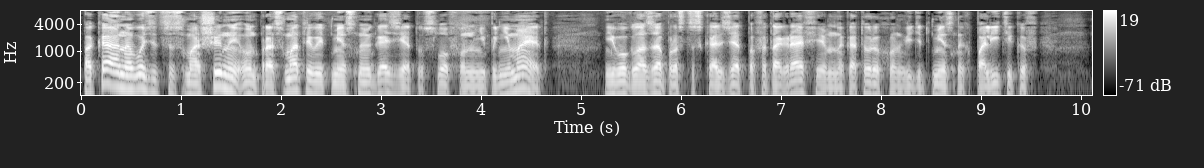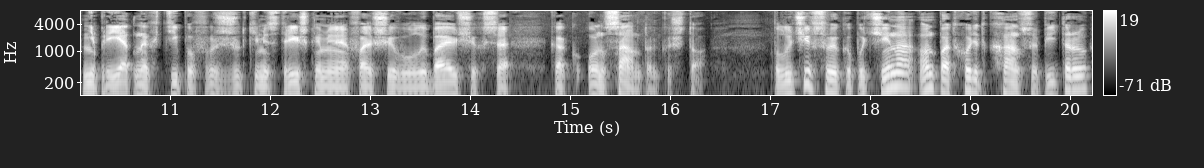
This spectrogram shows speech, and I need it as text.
Пока она возится с машиной, он просматривает местную газету. Слов он не понимает — его глаза просто скользят по фотографиям, на которых он видит местных политиков, неприятных типов с жуткими стрижками, фальшиво улыбающихся, как он сам только что. Получив свою капучино, он подходит к Хансу Питеру,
